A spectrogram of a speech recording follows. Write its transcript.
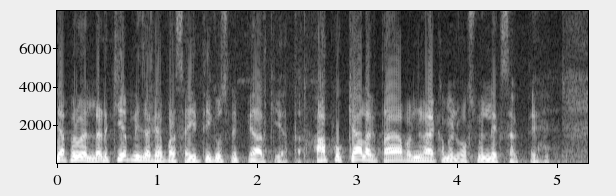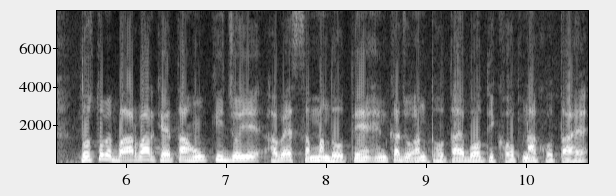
या फिर वह लड़की अपनी जगह पर सही थी कि उसने प्यार किया था? आपको क्या लगता है? आप अपनी राय कमेंट बॉक्स में लिख सकते हैं। दोस्तों, मैं बार बार कहता हूँ कि जो ये अवैध संबंध होते हैं, इनका जो अंत होता है, बहुत ही खौफनाक होता है।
